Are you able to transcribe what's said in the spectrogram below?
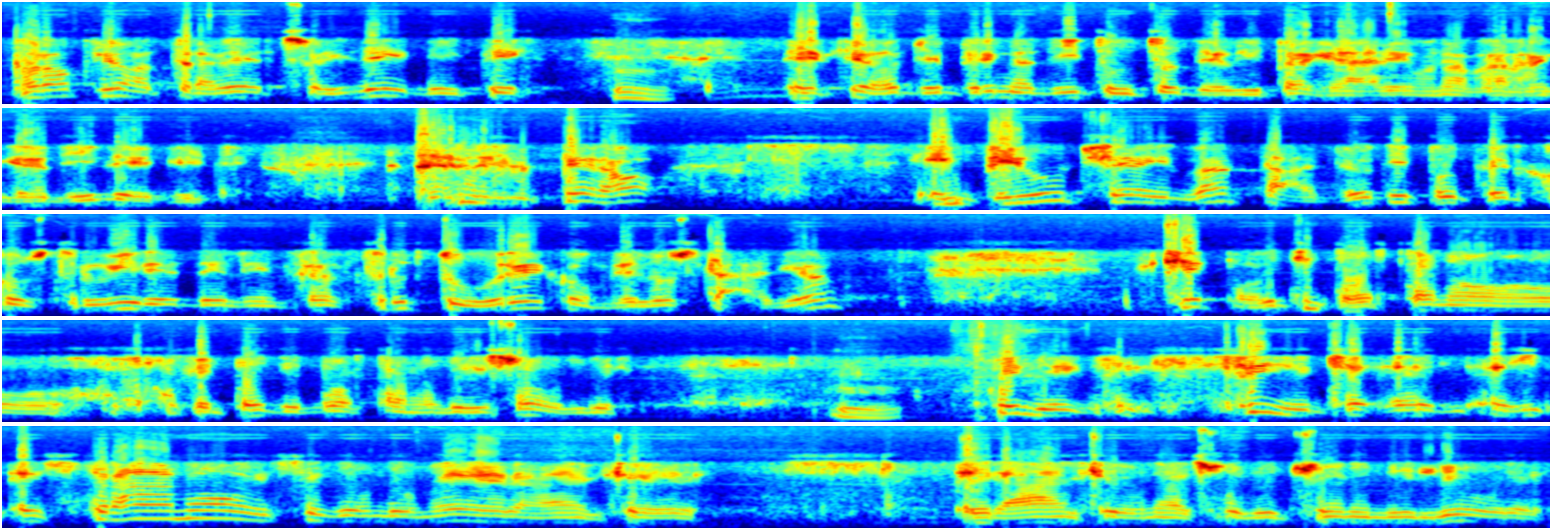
proprio attraverso i debiti mm. perché oggi prima di tutto devi pagare una valanga di debiti eh, però in più c'è il vantaggio di poter costruire delle infrastrutture come lo stadio che poi ti portano, poi ti portano dei soldi. Mm. Quindi sì, cioè, è, è, è, strano e secondo me era anche, era anche una soluzione migliore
